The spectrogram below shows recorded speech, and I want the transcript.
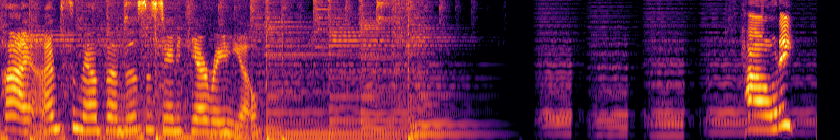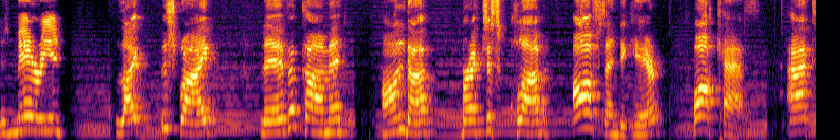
Hi, I'm Samantha, and this is Sandy Care Radio. Howdy, this is Marion. Like, subscribe, leave a comment on the Breakfast Club of Sandicare podcast at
